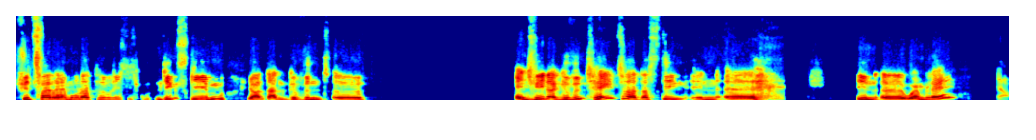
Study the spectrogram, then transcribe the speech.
für zwei, drei Monate richtig guten Dings geben. Ja, und dann gewinnt, äh, entweder gewinnt Hater das Ding in, äh, in äh, Wembley. Ja.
